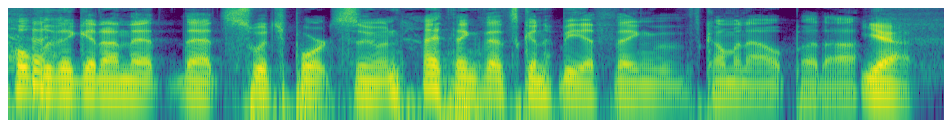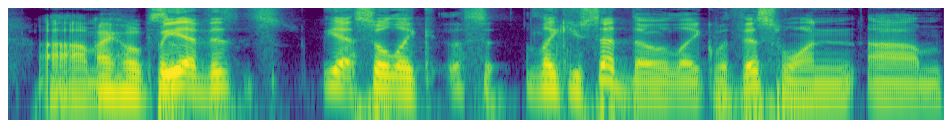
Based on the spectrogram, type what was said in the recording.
hopefully they get on that that switch port soon. I think that's going to be a thing that's coming out. But uh, yeah, Um, I hope But so. yeah, this yeah. So like like you said though, like with this one, um,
